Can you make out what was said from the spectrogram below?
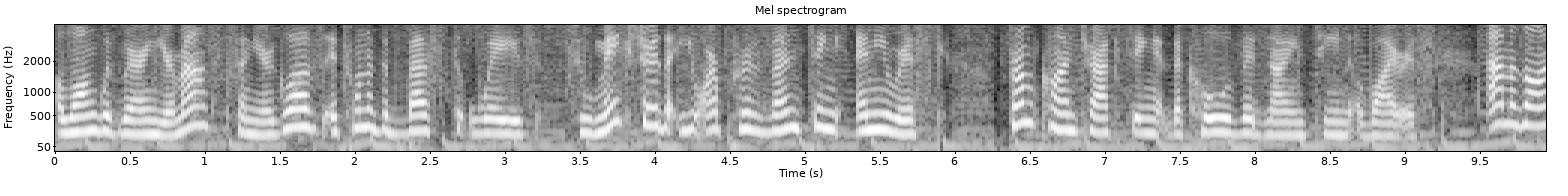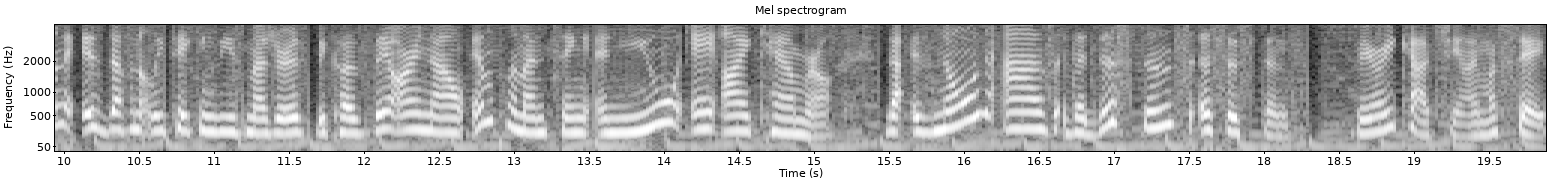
along with wearing your masks and your gloves, it's one of the best ways to make sure that you are preventing any risk from contracting the COVID-19 virus. Amazon is definitely taking these measures because they are now implementing a new AI camera that is known as the Distance Assistant. Very catchy, I must say.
